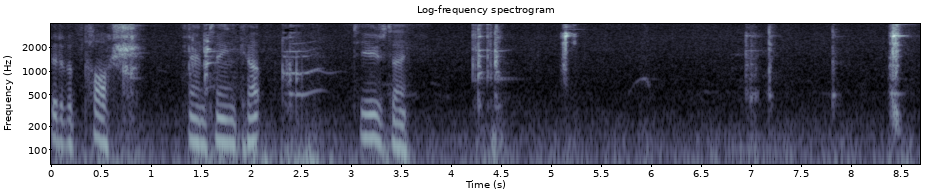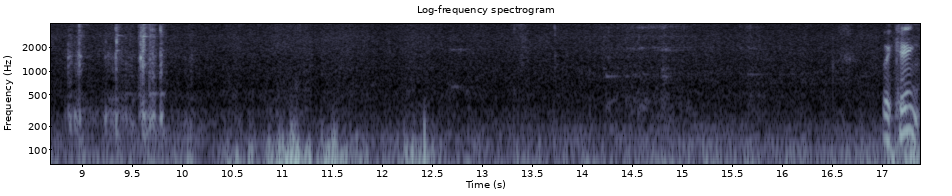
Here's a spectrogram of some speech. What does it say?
Bit of a posh canteen cup Tuesday. The king.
